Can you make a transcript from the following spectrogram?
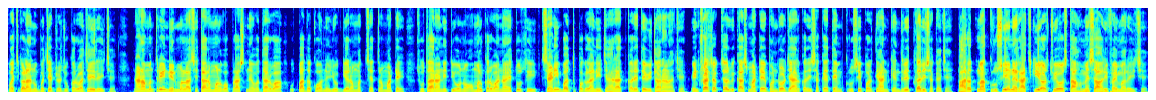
વચગાળાનું બજેટ રજૂ કરવા જઈ રહી છે. નાણામંત્રી નિર્મલા સીતારમણ વપરાશને વધારવા, ઉત્પાદકો અને યોગ્ય રમત ક્ષેત્ર માટે સુધારા નીતિઓનો અમલ કરવાના હેતુથી શ્રેણીબદ્ધ પગલાંની જાહેરાત કરે તેવી ધારણા છે. ઇન્ફ્રાસ્ટ્રક્ચર વિકાસ માટે ભંડોળ જાહેર કરી શકે તેમ કૃષિ પર ધ્યાન કેન્દ્રિત કરી શકે છે. ભારતમાં કૃષિ અને રાજકીય અર્થવ્યવસ્થા હંમેશા હરીફાઈમાં રહી છે.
